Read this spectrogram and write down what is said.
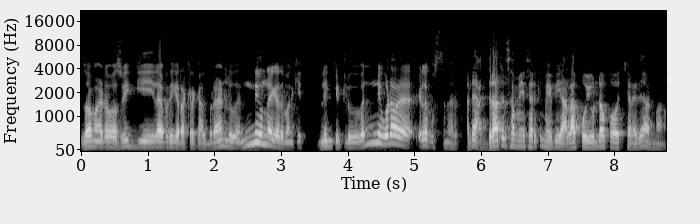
జొమాటో స్విగ్గీ లేకపోతే ఇక రకరకాల బ్రాండ్లు అన్నీ ఉన్నాయి కదా మనకి. బ్లింకిట్లు ఇవన్నీ కూడా ఇళ్ళకి వస్తున్నారు. అంటే అర్ధరాత్రి సమయేసరికి మేబీ అలా పోయి ఉండకపోవచ్చు అనేది అనుమానం.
